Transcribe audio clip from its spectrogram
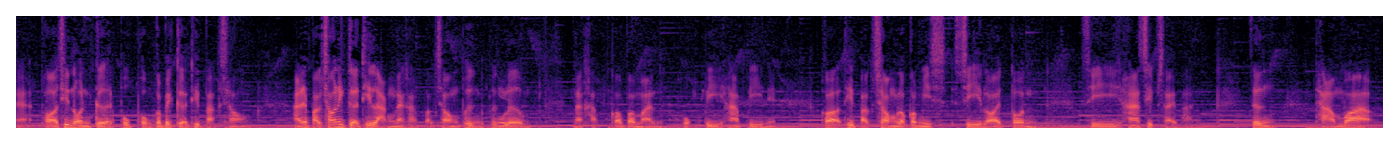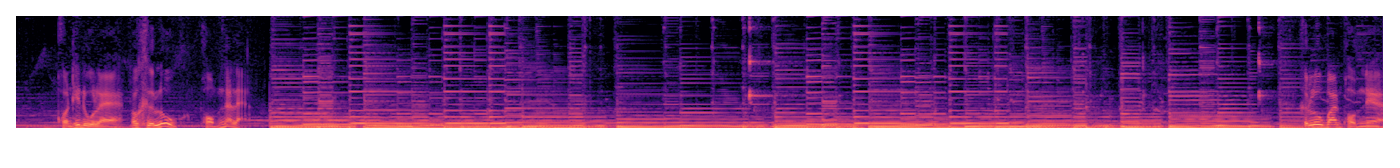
นะพอที่นนท์เกิดปุ๊บผมก็ไปเกิดที่ปากช่อง อันนี้ปากช่องนี่เกิดทีหลังนะครับปากช่องเพิ่งเพิ่งเริ่มนะครับ ก็ประมาณ 6 ปี 5 ปีเนี่ยก็ที่ปากช่องเราก็มี 400 ต้น 4 50 สายพันธุ์ ซึ่งถามว่าคนที่ดูแลก็คือลูกผมนั่นแหละ คือลูกบ้านผมเนี่ย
